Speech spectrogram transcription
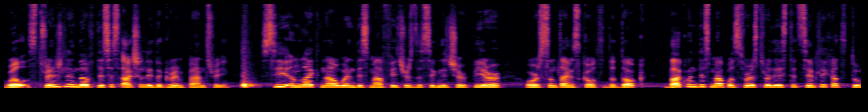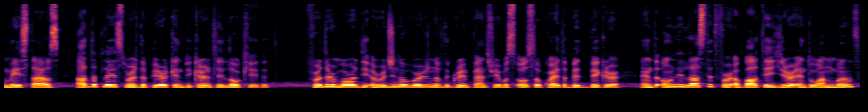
Well, strangely enough, this is actually the Grim Pantry. See, unlike now when this map features the signature pier, or sometimes called the dock, back when this map was first released it simply had two maze styles at the place where the pier can be currently located. Furthermore, the original version of the Grim Pantry was also quite a bit bigger and only lasted for about a year and one month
